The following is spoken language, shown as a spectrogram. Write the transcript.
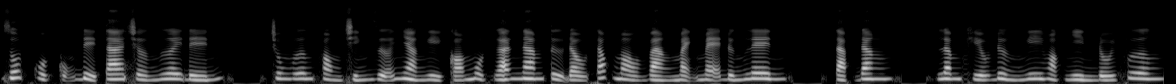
rốt cuộc cũng để ta chờ ngươi đến. Trung ương phòng chính giữa nhà nghỉ có một gã nam tử đầu tóc màu vàng mạnh mẽ đứng lên. Tạp đăng, lâm khiếu đừng nghi hoặc nhìn đối phương,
